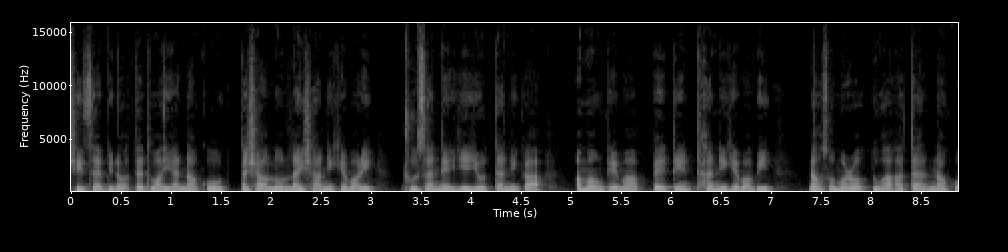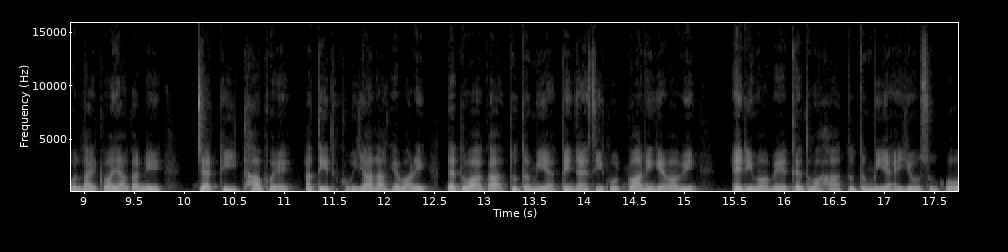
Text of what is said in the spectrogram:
ရှေ့ဆက်ပြီးတော့တက်တဝါရဲ့အနောက်ကိုတခြားလုံးလိုက်ရှာနေခဲ့ပါလိထူးဆန်းတဲ့ရေရွတ်တက်နေကအမောင်ထဲမှာပဲ့တင်ထပ်နေခဲ့ပါပြီနောက်ဆုံးမှာတော့သူဟာအတန်နောက်ကိုလိုက်သွားရကနေ ကြက်တီးထားဖွယ်အတိတ်တစ်ခုရလာခဲ့ပါလိတက်တဝါကသူ့သမီးရဲ့တင်ချိုင်းစီကိုတွားနေခဲ့ပါပြီအဲ့ဒီမှာပဲတက်တဝါဟာသူ့သမီးရဲ့အယိုးစုကို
